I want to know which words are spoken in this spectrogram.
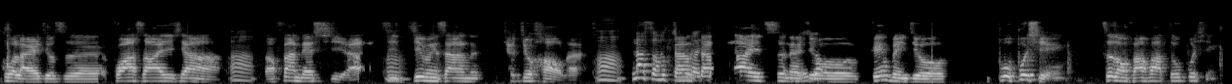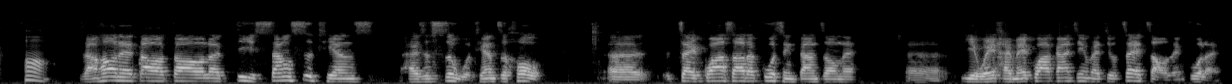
过来就是刮痧一下，嗯，然后放点血啊，基嗯基本上就就好了。嗯那时候但但那一次呢，就根本就不不行，这种方法都不行。哦，然后呢，到到了第三四天还是四五天之后，呃，在刮痧的过程当中呢，呃，以为还没刮干净嘛，就再找人过来，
